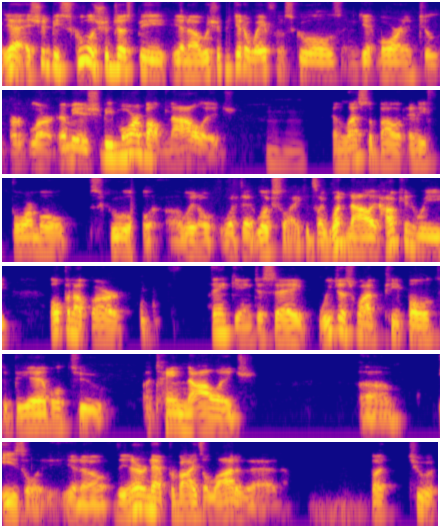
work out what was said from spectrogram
yeah, it should be schools should just be, you know, we should get away from schools and get more into or learn. I mean, it should be more about knowledge mm-hmm. and less about any formal school, uh, you know, what that looks like. It's like, what knowledge, how can we open up our thinking to say, we just want people to be able to attain knowledge um, easily. You know, the internet provides a lot of that, but to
